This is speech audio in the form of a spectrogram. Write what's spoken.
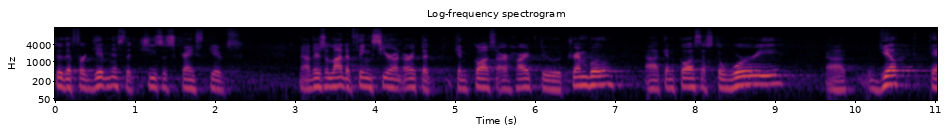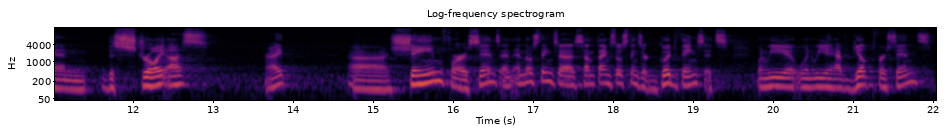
to the forgiveness that Jesus Christ gives. Now, there's a lot of things here on earth that can cause our heart to tremble, uh, can cause us to worry. Uh, guilt can destroy us, right? Uh, shame for our sins, and, and those things. Uh, sometimes those things are good things. It's when we uh, when we have guilt for sins,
